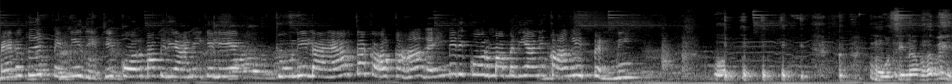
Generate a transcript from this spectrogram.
मैंने तुझे पिन्नी दी थी कोरमा बिरयानी के लिए। क्यों नहीं लाया अब तक? और कहाँ गई मेरी कोरमा बिरयानी? कहाँ गई पिन्नी? मोसीना भाभी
